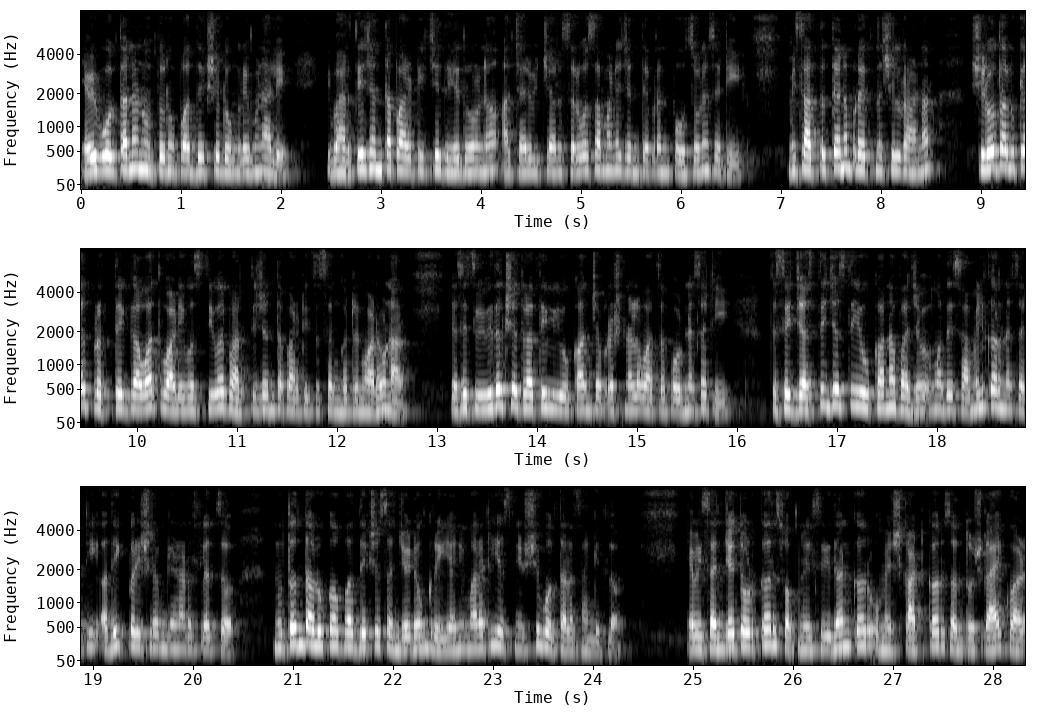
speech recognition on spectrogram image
यावेळी बोलताना नूतन उपाध्यक्ष डोंगरे म्हणाले की भारतीय जनता पार्टीचे ध्येयधोरणं आचारविचार सर्वसामान्य जनतेपर्यंत पोहोचवण्यासाठी मी सातत्यानं प्रयत्नशील राहणार शिरो तालुक्यात प्रत्येक गावात वाडी वस्तीवर भारतीय जनता पार्टीचं संघटन वाढवणार तसेच विविध क्षेत्रातील युवकांच्या प्रश्नाला वाचा फोडण्यासाठी तसेच जास्तीत जास्त युवकांना भाजपमध्ये सामील करण्यासाठी अधिक परिश्रम घेणार असल्याचं नूतन तालुका उपाध्यक्ष संजय डोंगरे यांनी मराठी एस न्यूजशी बोलताना सांगितलं. यावेळी संजय तोडकर स्वप्नील श्रीधनकर उमेश काटकर संतोष गायकवाड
